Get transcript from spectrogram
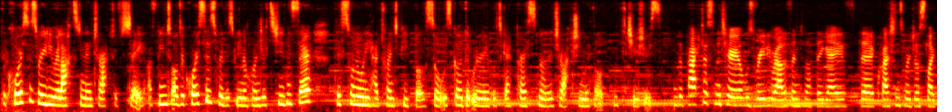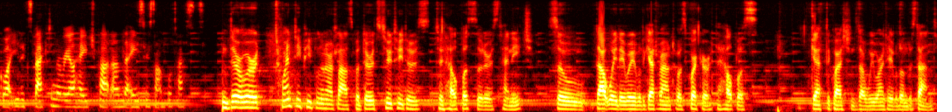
The course was really relaxed and interactive today. I've been to other courses where there's been 100 students there. This one only had 20 people, so it was good that we were able to get personal interaction with, all, with the tutors. The practice material was really relevant that they gave. The questions were just like what you'd expect in the real HPAT and the ACER sample tests. There were 20 people in our class, but there was two tutors to help us, so there was 10 each. So that way they were able to get around to us quicker to help us get the questions that we weren't able to understand.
